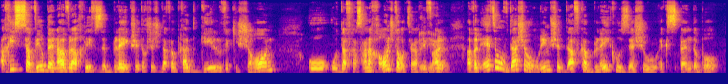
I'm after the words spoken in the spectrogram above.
הכי סביר בעיניו להחליף זה בלייק, שהיית חושב שדווקא מבחינת גיל וכישרון, הוא, הוא דווקא השחקן האחרון שאתה רוצה להחליף. אבל, אבל עצם העובדה שהם אומרים שדווקא בלייק הוא זה שהוא expendable,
